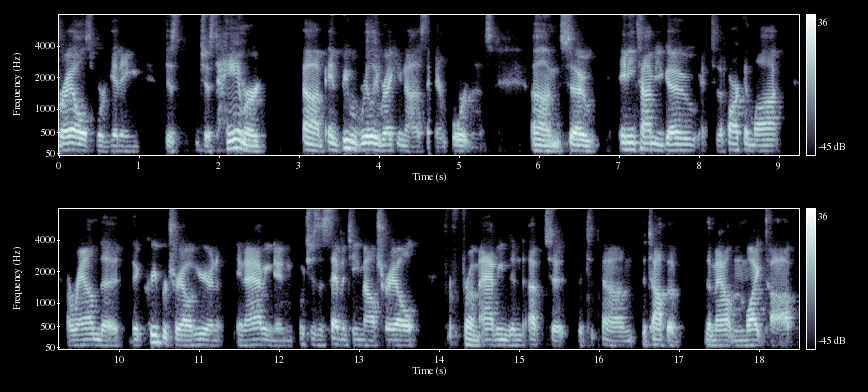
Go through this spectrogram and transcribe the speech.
trails were getting just, just hammered um, and people really recognize their importance. Um, so anytime you go to the parking lot around the, the Creeper Trail here in, in Abingdon, which is a 17 mile trail from Abingdon up to the, um, the top of the mountain, White Top.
